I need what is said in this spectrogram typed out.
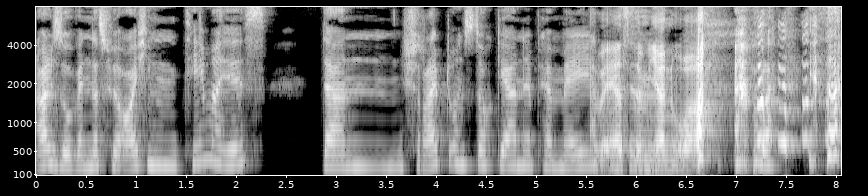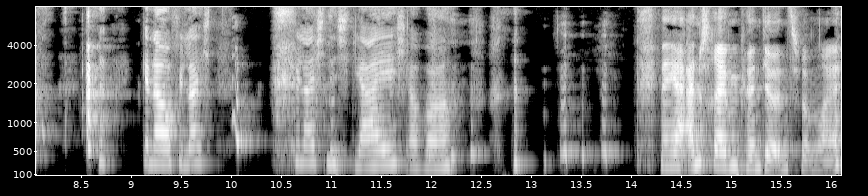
Also, wenn das für euch ein Thema ist, dann schreibt uns doch gerne per Mail. Aber erst im Januar. Aber, ja, genau, vielleicht, vielleicht nicht gleich, aber. Naja, anschreiben könnt ihr uns schon mal.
